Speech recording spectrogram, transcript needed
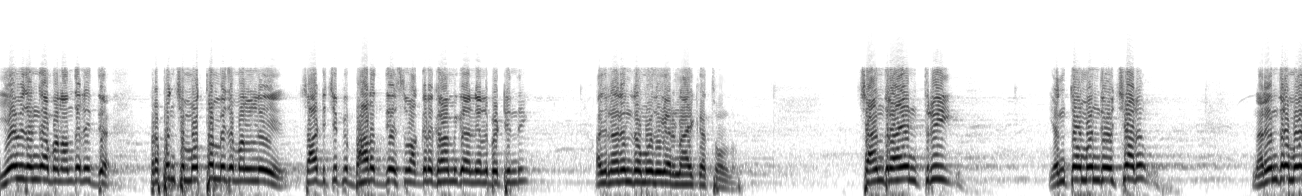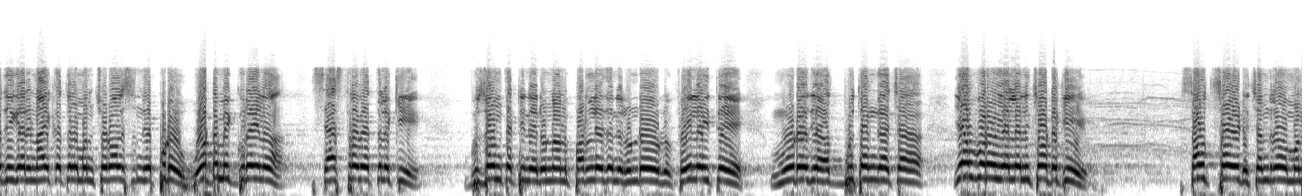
ఏ విధంగా మనందరి ద- ప్రపంచం మొత్తం మీద మనల్ని చాటి చెప్పి భారతదేశం అగ్రగామిగా నిలబెట్టింది? అది నరేంద్ర మోదీ గారి నాయకత్వంలో. చాంద్రాయన్ త్రీ ఎంతోమంది వచ్చారు? నరేంద్ర మోదీ గారి నాయకత్వంలో మనం చూడాల్సింది ఎప్పుడు ఓటమికి గురైన శాస్త్రవేత్తలకి భుజం తట్టి నేనున్నాను పర్లేదని రెండో ఫెయిల్ అయితే మూడోది అద్భుతంగా చ- వెళ్ళని చోటకి. సౌత్ సైడ్ చంద్ర మన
